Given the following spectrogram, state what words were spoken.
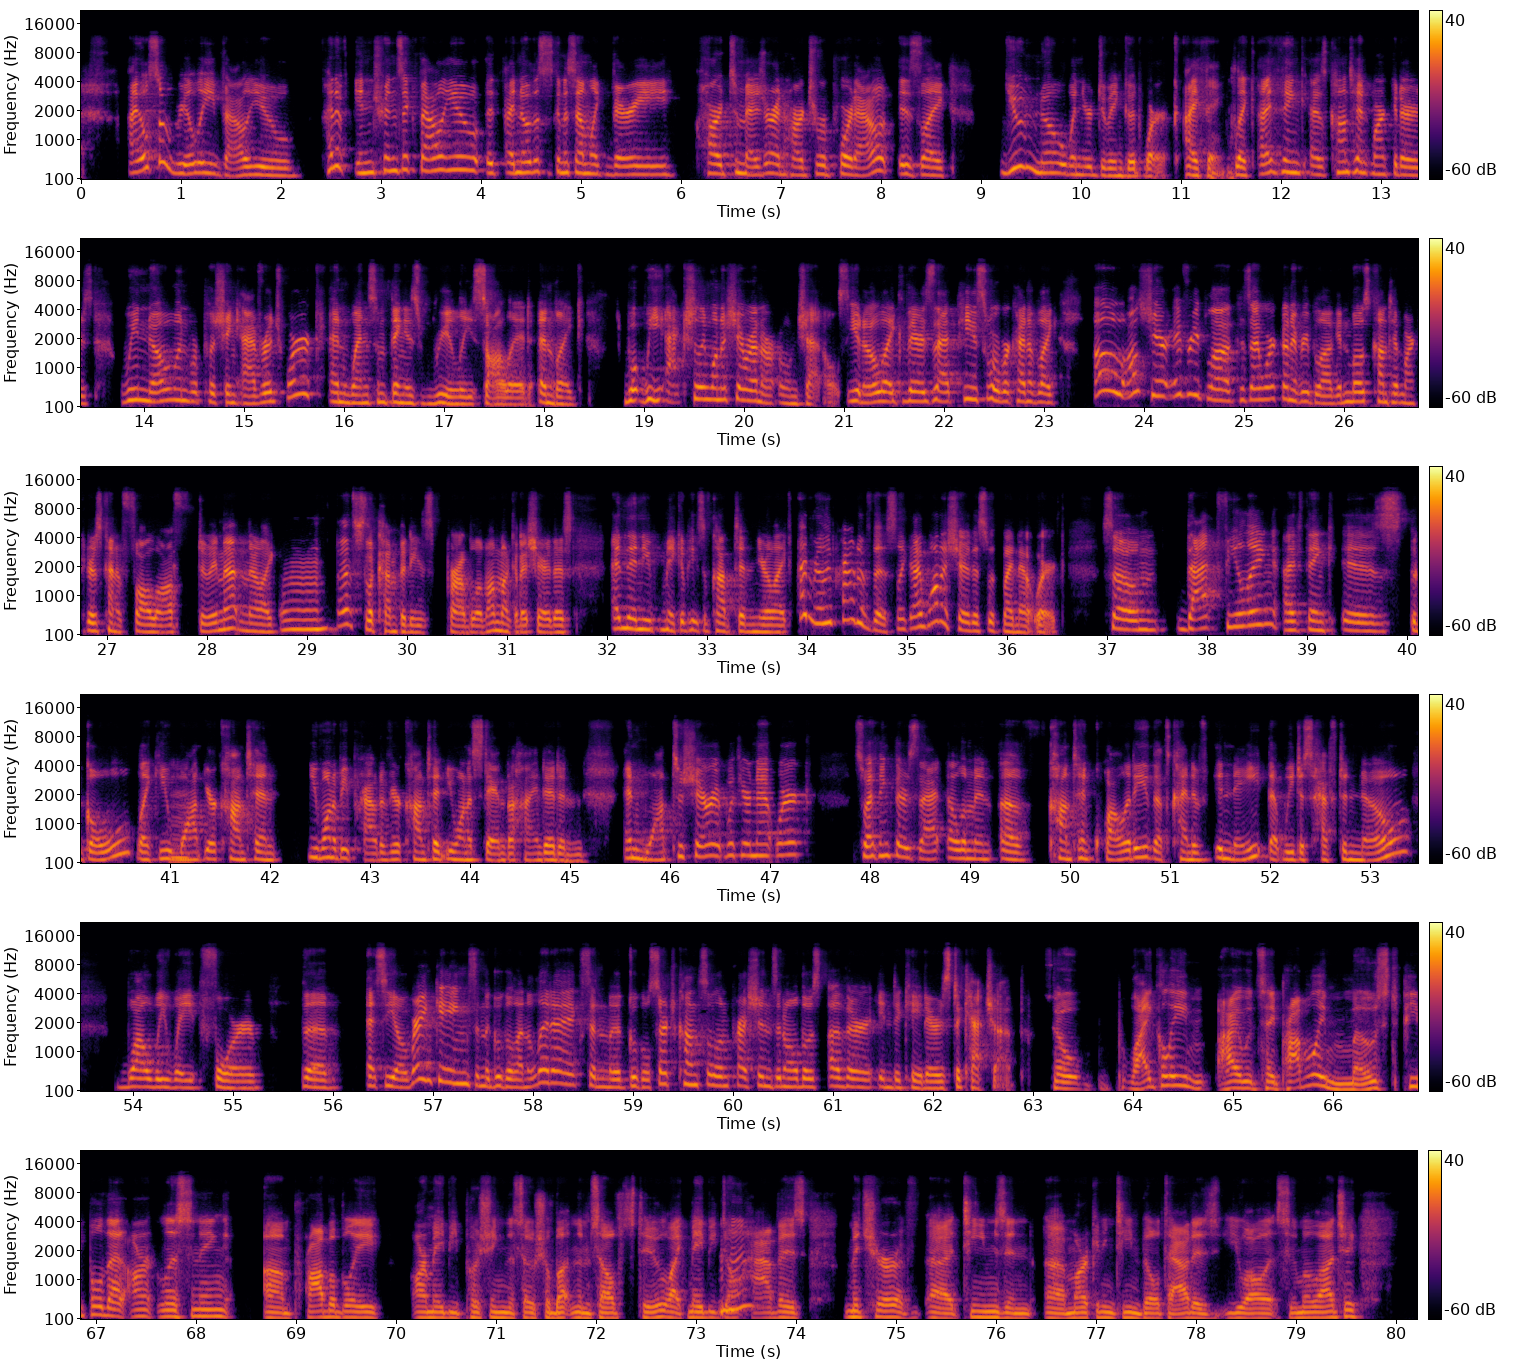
I also really value kind of intrinsic value i know this is going to sound like very hard to measure and hard to report out is like you know when you're doing good work i think. Mm-hmm. like i think as content marketers we know when we're pushing average work and when something is really solid and like what we actually want to share on our own channels you know? Like there's that piece where we're kind of like oh i'll share every blog because i work on every blog and most content marketers kind of fall off doing that and they're like mm, that's the company's problem. I'm not going to share this and then you make a piece of content and you're like i'm really proud of this. Like i want to share this with my network. So um, that feeling i think is the goal. Like you mm. want your content you want to be proud of your content. You want to stand behind it and and want to share it with your network. So i think there's that element of content quality that's kind of innate that we just have to know while we wait for the SEO rankings and the Google Analytics and the Google Search Console impressions and all those other indicators to catch up. So, likely, I would say probably most people that aren't listening um, probably are maybe pushing the social button themselves too. Like maybe don't mm-hmm. have as mature of uh, teams and uh, marketing team built out as you all at Sumo Logic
